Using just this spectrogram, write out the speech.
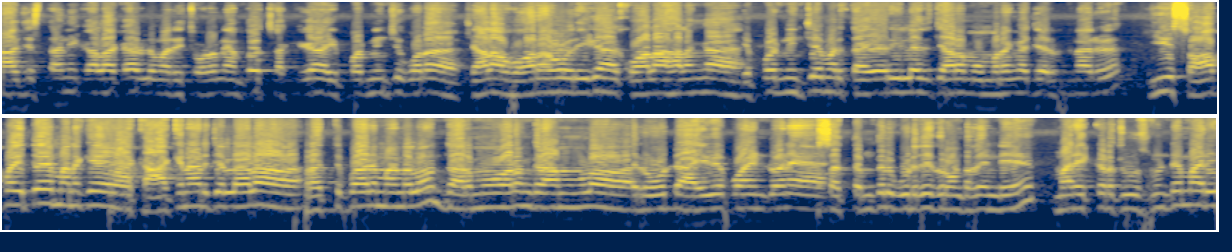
రాజస్థానీ కళాకారులు మరి చూడండి ఎంతో చక్కగా ఇప్పటి నుంచి కూడా చాలా హోరాహోరీగా కోలాహలంగా ఇప్పటి నుంచే మరి తయారీలు అయితే చాలా ముమ్మరంగా జరుపుతున్నారు. ఈ షాప్ అయితే మనకి కాకినాడ జిల్లాలో ప్రత్తిపాడు మండలం ధర్మవరం గ్రామంలో రోడ్డు హైవే పాయింట్లోనే సత్తంతుల గుడి దగ్గర ఉంటదండి. మరి ఇక్కడ చూసుకుంటే మరి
